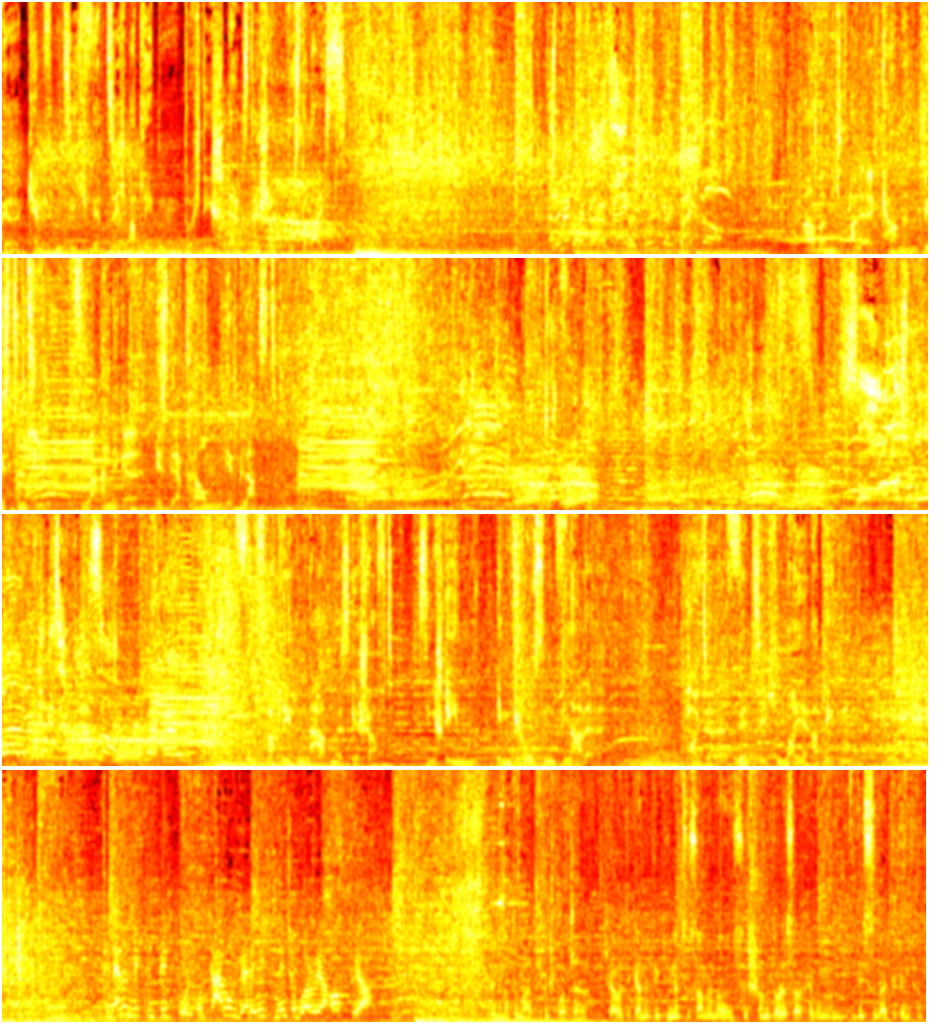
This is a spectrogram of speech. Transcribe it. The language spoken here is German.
Woche kämpften sich 40 Athleten durch die stärkste Show Österreichs. Gleich weiter. Aber nicht alle kamen bis zum Ziel. Für einige ist der Traum geplatzt. Nein! Kopf rüber! So! Er ist im Wasser! Athleten haben es geschafft. Sie stehen im großen Finale. Heute 40 neue Athleten. Sie nennen mich den Pitbull und darum werde ich Ninja Warrior Austria. Ich bin Mathematik und Sportlehrer. Ich arbeite gerne mit den Kindern zusammen, weil es ist schon eine tolle Sache, wenn man Wissen weitergeben kann.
